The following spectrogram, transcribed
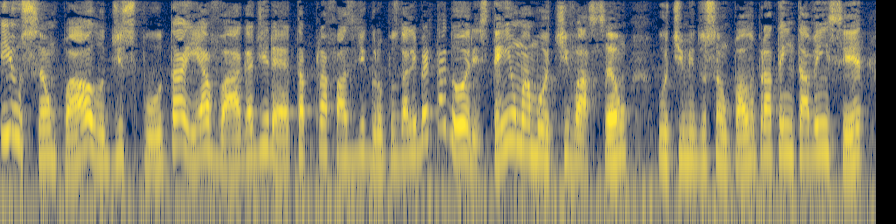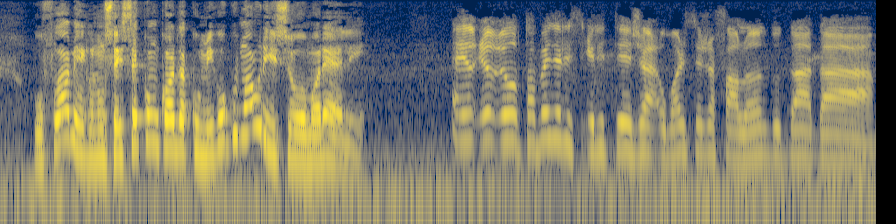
e o São Paulo disputa aí a vaga direta para a fase de grupos da Libertadores. Tem uma motivação o time do São Paulo para tentar vencer o Flamengo. Não sei se você concorda comigo ou com o Maurício Morelli. É, eu, eu, eu, talvez ele, ele esteja, o Maurício esteja falando da, da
